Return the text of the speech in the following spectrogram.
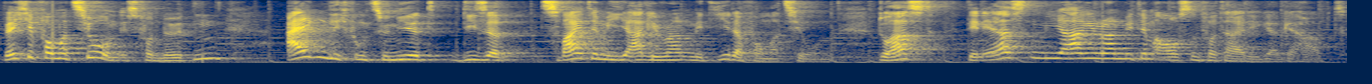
welche Formation ist vonnöten? Eigentlich funktioniert dieser zweite Miyagi-Run mit jeder Formation. Du hast den ersten Miyagi-Run mit dem Außenverteidiger gehabt.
